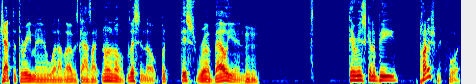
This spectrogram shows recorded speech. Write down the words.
chapter three, man, what I love is guys like, no, no, no. Listen though, but this rebellion, Mm-hmm. there is going to be punishment for it,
